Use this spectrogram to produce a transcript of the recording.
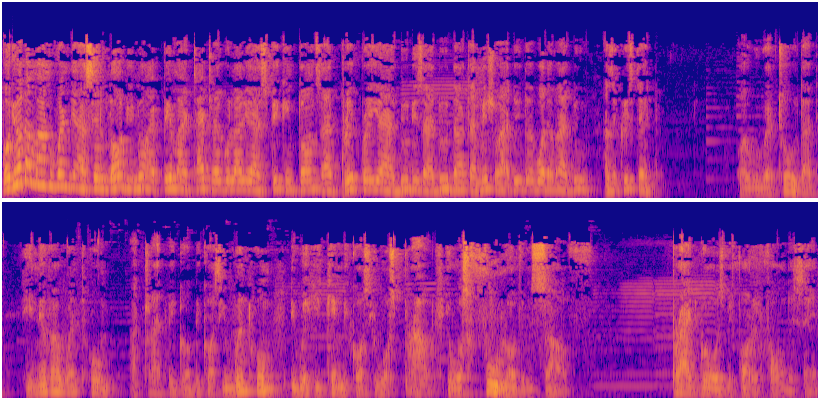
But the other man went there and said, Lord, you know, I pay my tithe regularly, I speak in tongues, I pray prayer, I do this, I do that, I make sure I do whatever I do as a Christian. But we were told that he never went home tried with God because he went home the way he came because he was proud. He was full of himself. Pride goes before a fall, they say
